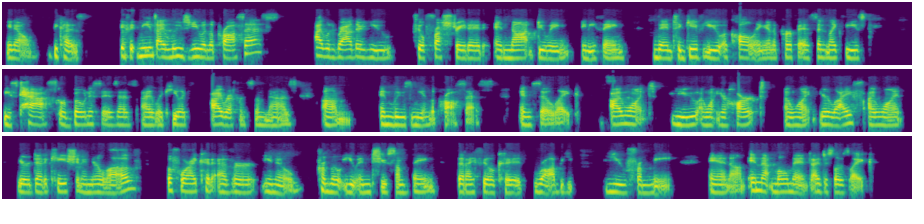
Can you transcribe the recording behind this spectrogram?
you know, because if it means I lose you in the process, I would rather you feel frustrated and not doing anything than to give you a calling and a purpose and like these these tasks or bonuses as I like he like I reference them as um and lose me in the process. And so like I want you, I want your heart, I want your life, I want your dedication and your love before I could ever, you know, promote you into something that I feel could rob you from me. And um, in that moment, I just was like,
